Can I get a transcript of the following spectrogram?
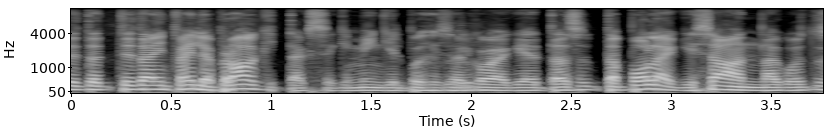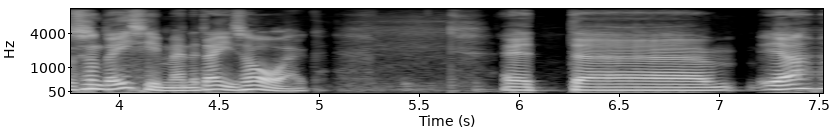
teda, teda ainult välja praagitaksegi mingil põhjusel mm. kogu aeg ja ta, ta polegi saanud nagu, see on ta esimene täishooaeg et äh, jah,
